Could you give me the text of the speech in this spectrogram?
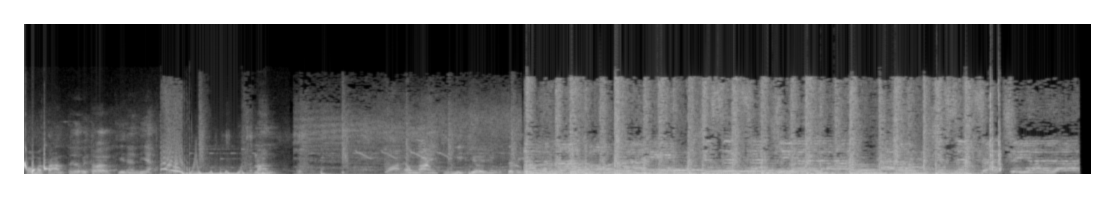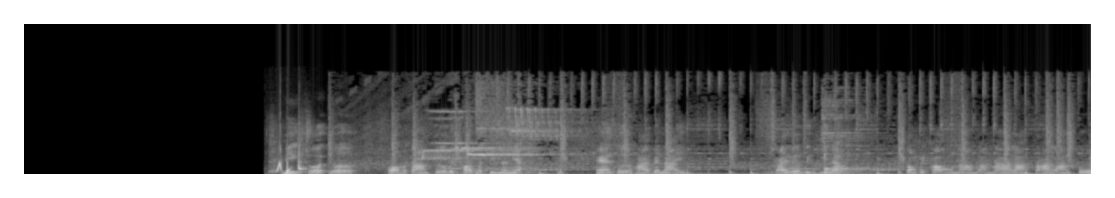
พอมาตามเธอไปทอดทีนั้นเนี่ยนั่นว่าแล้วไงอย่างนี้เที่ยวยังจะดีนี่เธอเธอพอมาตามเธอไปทอดกระถินนะเนี่ยแหมเธอหายไปไหนไกลเรื่องพิธีแล้วต้องไปเข้าห้องน้ำล้างหน้าล้างตาล้างตัว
